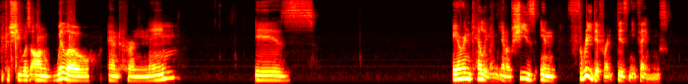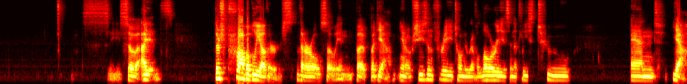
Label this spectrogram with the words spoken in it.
because she was on Willow and her name is Erin Kellyman. You know, she's in three different Disney things. Let's see. So I there's probably others that are also in, but but yeah, you know, she's in three. Tony Revolori is in at least two and yeah,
